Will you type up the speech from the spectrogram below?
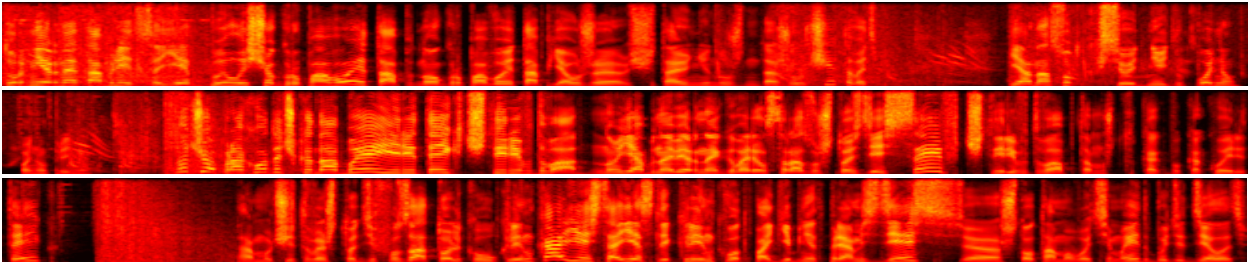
турнирная таблица. Е был еще групповой этап, но групповой этап я уже считаю не нужно даже учитывать. Я на сутках сегодня видел. Понял, понял, принял. Ну что, проходочка на Б и retake 4 в 2. Но я бы, наверное, говорил сразу, что здесь save 4 в 2, потому что, как бы, какой retake? Там, учитывая, что диффуза только у Клинка есть, а если Клинк вот погибнет прямо здесь, э, что там его тиммейт будет делать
